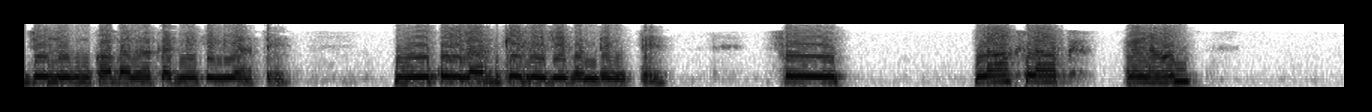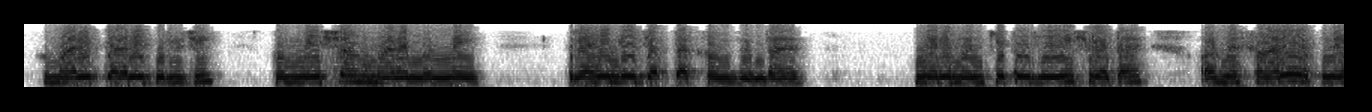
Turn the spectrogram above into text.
जो लोगों का भला करने के लिए आते हैं। वो कोई रब के भेजे बंदे होते हैं। सो so, लाख लाख प्रणाम हमारे प्यारे गुरु जी। हमेशा हमारे मन में रहेंगे जब तक हम ज़िंदा हैं। मेरे मन की तो यही श्रद्धा है और मैं सारे अपने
